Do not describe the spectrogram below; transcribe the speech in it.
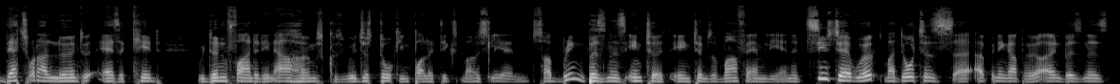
that's what I learned as a kid. We didn't find it in our homes because we were just talking politics mostly. And so I bring business into it in terms of my family. And it seems to have worked. My daughter's uh, opening up her own business.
